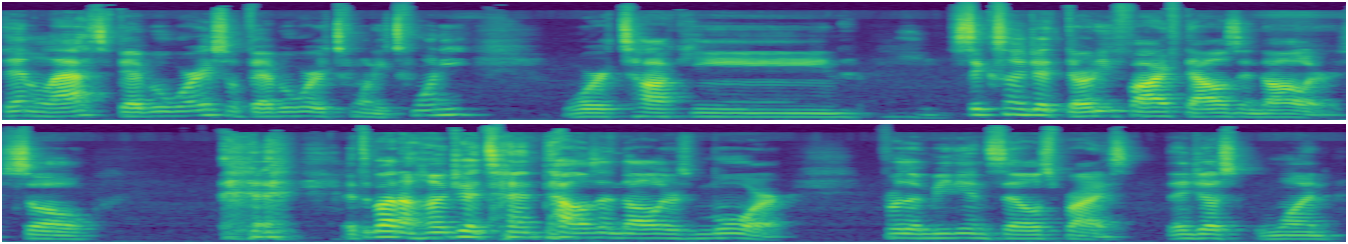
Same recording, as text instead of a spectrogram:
than last February. So, February 2020, we're talking $635,000. So, it's about $110,000 more for the median sales price than just one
